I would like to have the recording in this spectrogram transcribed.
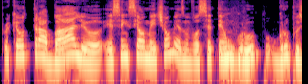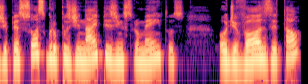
porque o trabalho essencialmente é o mesmo. Você tem um uhum. grupo, grupos de pessoas, grupos de naipes de instrumentos ou de vozes e tal.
